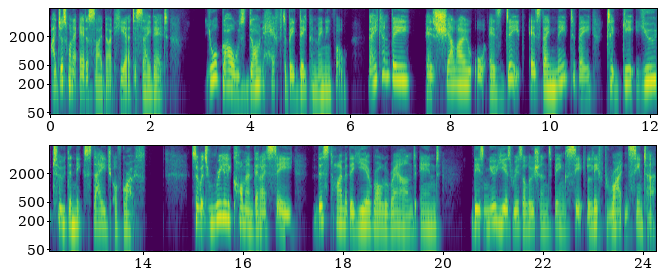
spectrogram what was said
I just want to add a side note here to say that your goals don't have to be deep and meaningful. They can be as shallow or as deep as they need to be to get you to the next stage of growth. So it's really common that I see this time of the year roll around and there's New Year's resolutions being set left, right, and center.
